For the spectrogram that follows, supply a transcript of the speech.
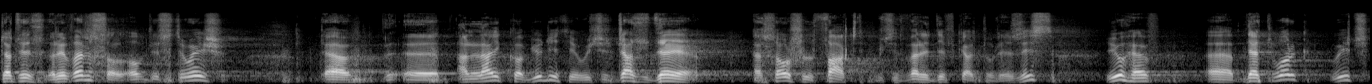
That is reversal of the situation. Uh, uh, unlike community, which is just there, a social fact which is very difficult to resist, you have a network which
